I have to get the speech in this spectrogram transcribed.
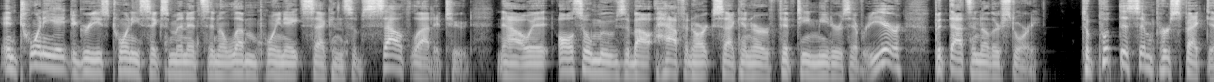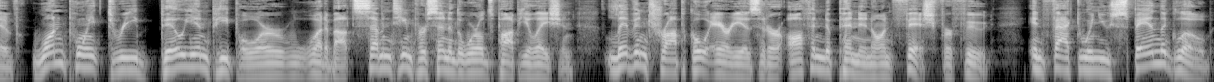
and 28 degrees 26 minutes and 11.8 seconds of south latitude. Now, it also moves about half an arc second or 15 meters every year, but that's another story. To put this in perspective, 1.3 billion people, or what, about 17% of the world's population, live in tropical areas that are often dependent on fish for food. In fact, when you span the globe,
